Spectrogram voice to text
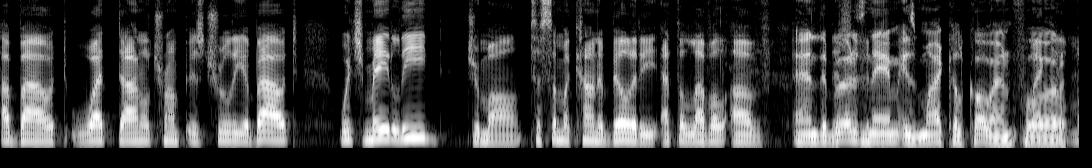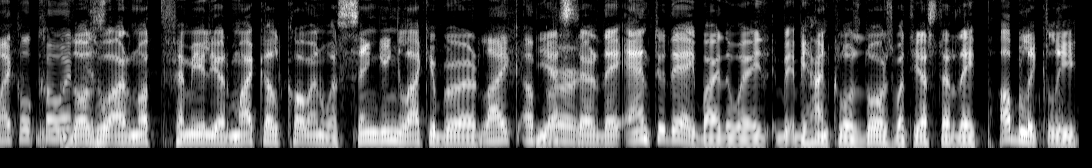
about what Donald Trump is truly about, which may lead Jamal to some accountability at the level of and the bird's name is Michael Cohen. For Michael, Michael Cohen. those who are not familiar, Michael Cohen was singing like a bird. like a bird. yesterday and today, by the way, b- behind closed doors, but yesterday publicly.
